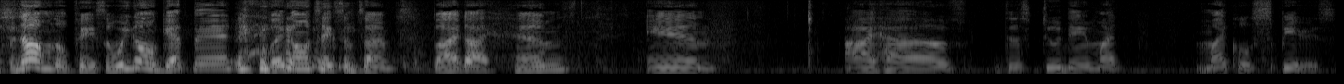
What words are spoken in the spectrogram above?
phenomenal pace so we're gonna get there but it's gonna take some time but i got him and i have this dude named mike Michael Spears.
